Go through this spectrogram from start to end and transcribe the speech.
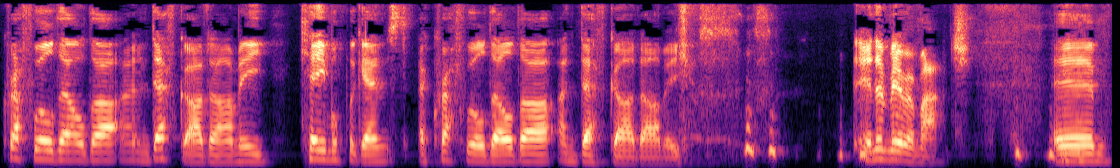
Craft World Eldar and Death Guard army came up against a Craft World Eldar and Death Guard army in a mirror match. Um,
